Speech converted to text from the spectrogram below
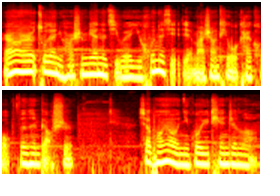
然而，坐在女孩身边的几位已婚的姐姐马上替我开口，纷纷表示：“小朋友，你过于天真了。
